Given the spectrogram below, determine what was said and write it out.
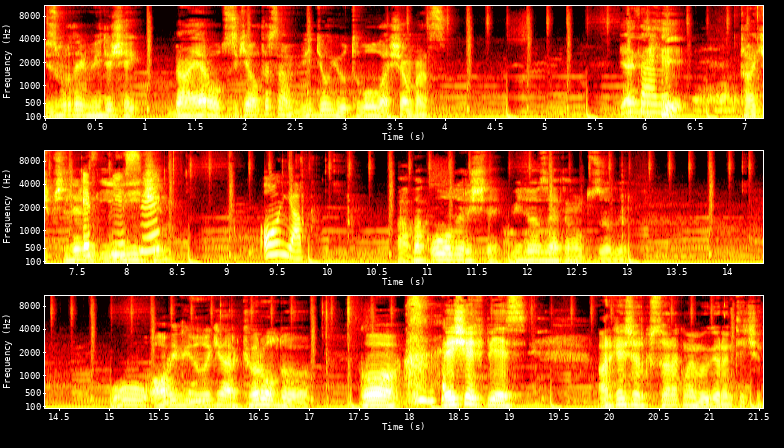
Biz burada bir video çek. Ben eğer 32 alırsam video YouTube'a ulaşamaz. Yani takipçilerin iyiliği FPS'i için. 10 yap. Aa bak o olur işte. Video zaten 30 alıyorum. Oo abi Bakayım. videodakiler kör oldu. Go. 5 FPS. Arkadaşlar kusura bakmayın bu görüntü için.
